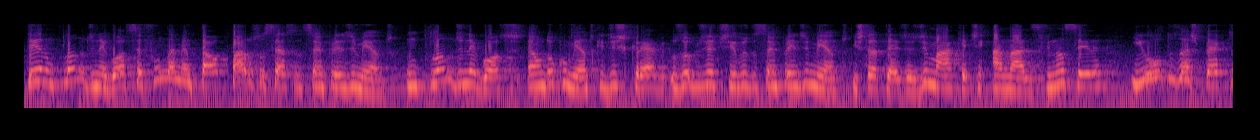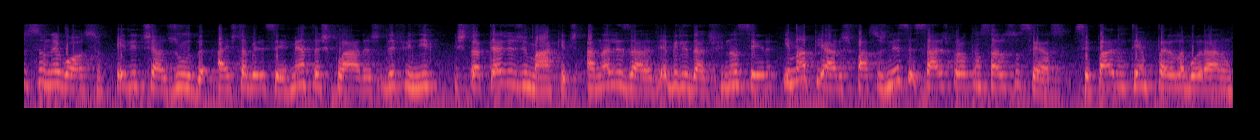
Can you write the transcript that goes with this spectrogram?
Ter um plano de negócio é fundamental para o sucesso do seu empreendimento. Um plano de negócios é um documento que descreve os objetivos do seu empreendimento, estratégias de marketing, análise financeira e outros aspectos do seu negócio. Ele te ajuda a estabelecer metas claras, definir estratégias de marketing, analisar a viabilidade financeira e mapear os passos necessários para alcançar o sucesso. Separe um tempo para elaborar um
